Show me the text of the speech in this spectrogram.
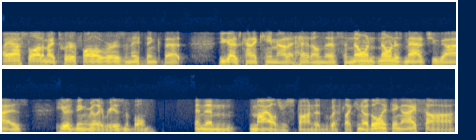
"I asked a lot of my Twitter followers, and they think that you guys kind of came out ahead on this, and no one no one is mad at you guys." He was being really reasonable, and then Miles responded with like, "You know, the only thing I saw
